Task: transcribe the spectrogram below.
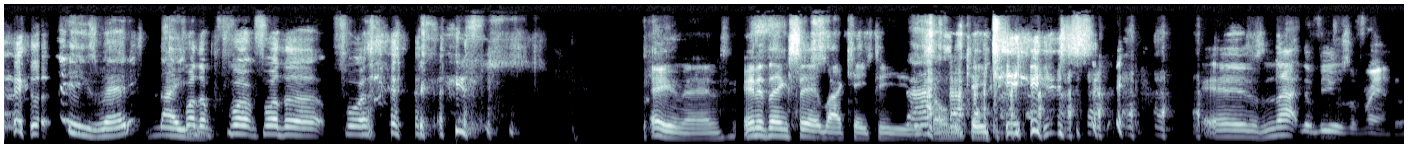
look. He's man. He's 90. for the for for the for. The Hey man, anything said by KT is only KT's. it is not the views of Randall.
